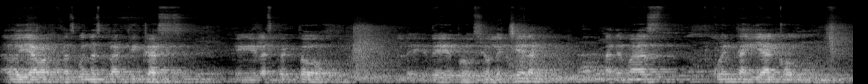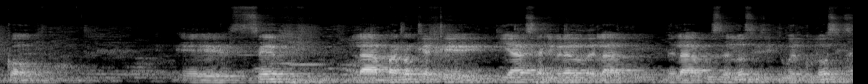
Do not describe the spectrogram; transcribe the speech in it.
ya las buenas prácticas en el aspecto de producción lechera. Además, cuentan ya con, con eh, ser la parroquia que ya se ha liberado de la, de la brucelosis y tuberculosis.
